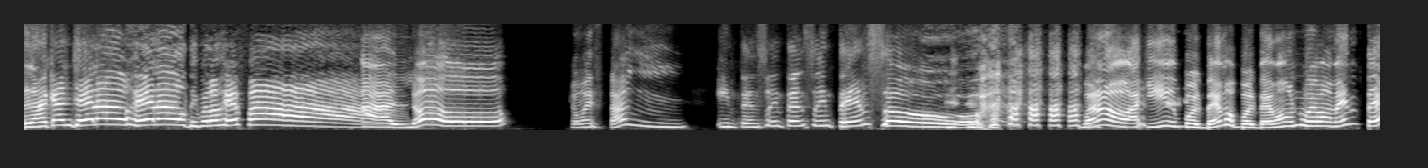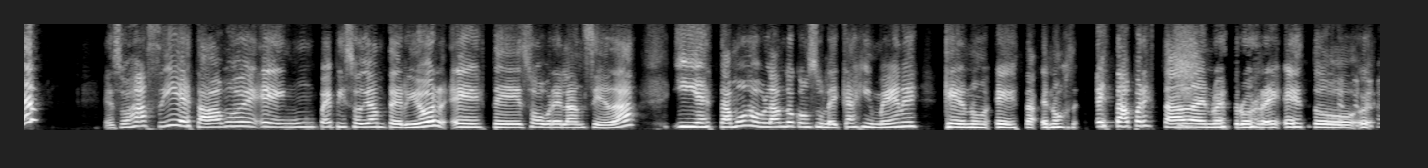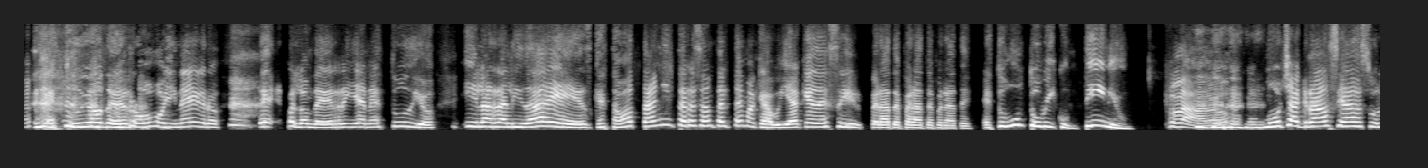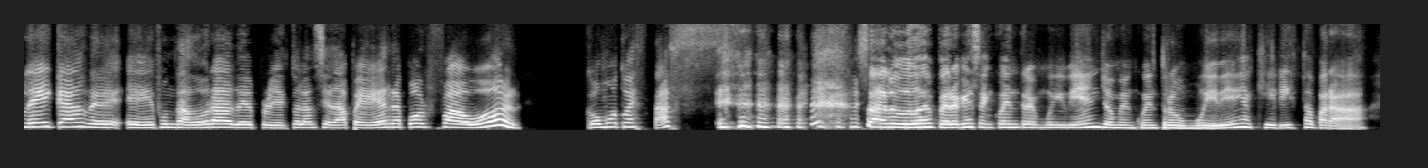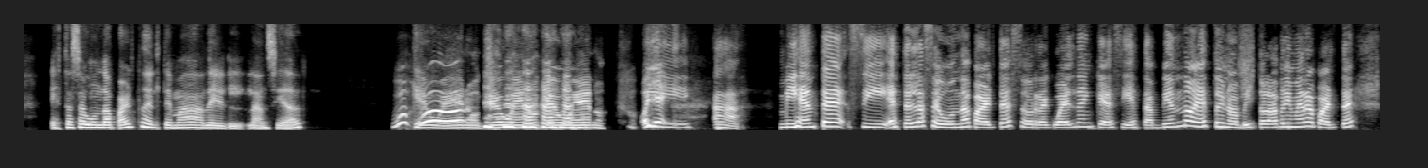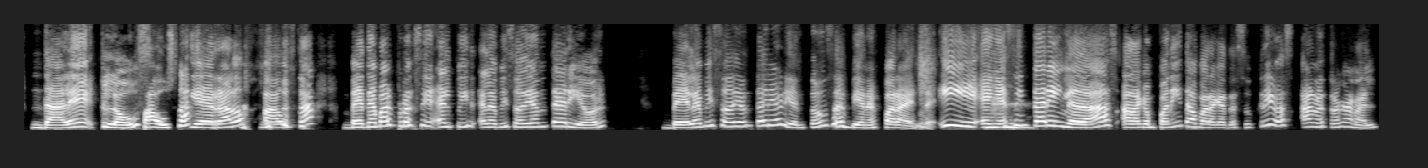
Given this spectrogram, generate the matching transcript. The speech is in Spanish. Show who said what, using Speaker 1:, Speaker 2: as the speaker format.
Speaker 1: Black Angelo, hello, dímelo jefa.
Speaker 2: ¡Aló! ¿Cómo están?
Speaker 1: Intenso, intenso, intenso.
Speaker 2: bueno, aquí volvemos, volvemos nuevamente.
Speaker 1: Eso es así. Estábamos en, un episodio anterior este, sobre la ansiedad y estamos hablando con Zuleika Jiménez, que nos está, nos está prestada en nuestros esto, eh, estudios de rojo y negro, perdón, de RN Estudios. Y la realidad es que estaba tan interesante el tema que había que decir, espérate, espérate, espérate, esto es un tubicuntinium.
Speaker 2: Claro.
Speaker 1: Muchas gracias, Zuleika, de, eh, fundadora del proyecto de la ansiedad PR. Por favor, ¿cómo tú estás?
Speaker 3: Saludos, espero que se encuentren muy bien. Yo me encuentro muy bien aquí lista para esta segunda parte del tema de la ansiedad.
Speaker 1: qué bueno, qué bueno, qué bueno. Oye,
Speaker 2: ajá. Mi gente, si esta es la segunda parte, so recuerden que si estás viendo esto y no has visto la primera parte, dale close,
Speaker 1: pausa,
Speaker 2: ciérralo, pausa, vete para el próximo el, el, episodio anterior, ve el episodio anterior y entonces vienes para este. Y en ese interín le das a la campanita para que te suscribas a nuestro canal.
